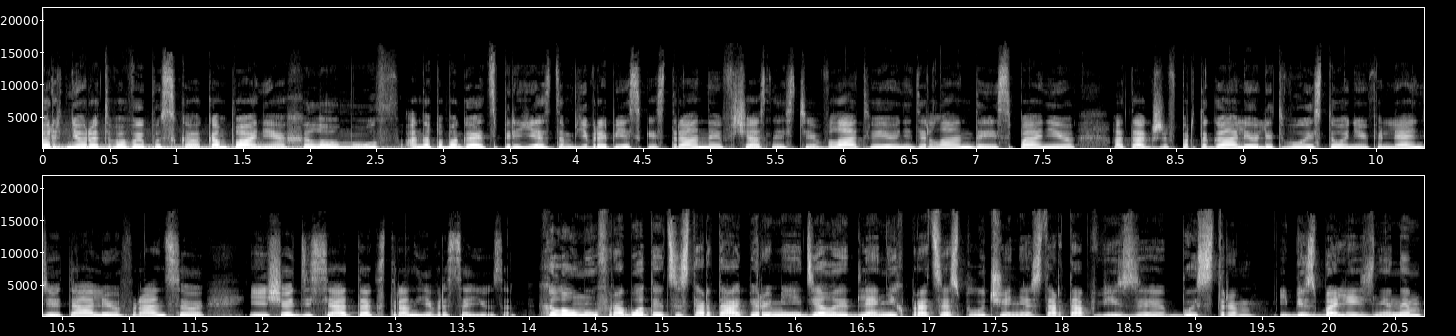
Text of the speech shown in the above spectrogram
Партнер этого выпуска – компания Hello Move. Она помогает с переездом в европейские страны, в частности в Латвию, Нидерланды, Испанию, а также в Португалию, Литву, Эстонию, Финляндию, Италию, Францию и еще десяток стран Евросоюза. Hello Move работает со стартаперами и делает для них процесс получения стартап-визы быстрым и безболезненным.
